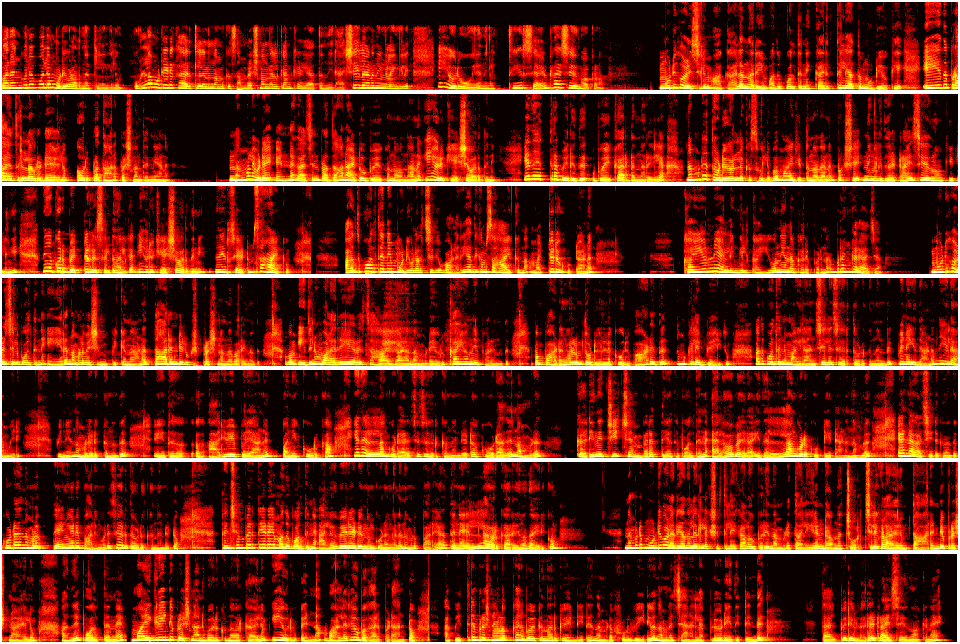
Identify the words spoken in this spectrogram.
പനങ്കുല പോലെ മുടി വളർന്നിട്ടില്ലെങ്കിലും ഉള്ള മുടിയുടെ കാര്യത്തിൽ തന്നെ നമുക്ക് സംരക്ഷണം നൽകാൻ കഴിയാത്ത നിരാശയിലാണ് നിങ്ങളെങ്കിൽ ഈ ഒരു ഓയിൽ നിങ്ങൾ തീർച്ചയായും ട്രൈ ചെയ്ത് നോക്കണം. മുടി കൊഴിച്ചിലും അകാല നിറയും അതുപോലെ തന്നെ കരുത്തില്ലാത്ത മുടിയൊക്കെ ഏത് പ്രായത്തിലുള്ളവരുടെ ആയാലും ഒരു പ്രധാന പ്രശ്നം തന്നെയാണ്. നമ്മളിവിടെ എണ്ണ കാച്ചൻ പ്രധാനമായിട്ട് ഉപയോഗിക്കുന്ന ഒന്നാണ് ഈ ഒരു കേശവർദ്ധിനി. ഇത് എത്ര പേര് ഇത് ഉപയോഗിക്കാറുണ്ടെന്നറിയില്ല. നമ്മുടെ തൊടികളിലൊക്കെ സുലഭമായി കിട്ടുന്നതാണ്. പക്ഷേ നിങ്ങൾ ഇതുവരെ ട്രൈ ചെയ്ത് നോക്കിയിട്ടില്ലെങ്കിൽ നിങ്ങൾക്കൊരു ബെറ്റർ റിസൾട്ട് നൽകാൻ ഈ ഒരു കേശവർദ്ധിനി തീർച്ചയായിട്ടും സഹായിക്കും. അതുപോലെ തന്നെ മുടി വളർച്ചയ്ക്ക് വളരെയധികം സഹായിക്കുന്ന മറ്റൊരു കൂട്ടാണ് കയ്യുണ്ണി അല്ലെങ്കിൽ കയ്യോന്നി എന്നൊക്കെ അറിയപ്പെടുന്ന ഭൃംഗരാജ. മുടി കൊഴിച്ചിൽ പോലെ തന്നെ ഏറെ നമ്മളെ വിഷമിപ്പിക്കുന്നതാണ് താരന്റെ ഒരു പ്രശ്നം എന്ന് പറയുന്നത്. അപ്പം ഇതിനും വളരെയേറെ സഹായകമാണ് നമ്മുടെ ഒരു കയ്യൊന്നി പറയുന്നത്. അപ്പം പാടങ്ങളിലും തൊടികളിലൊക്കെ ഒരുപാട് ഇത് നമുക്ക് ലഭ്യമായിരിക്കും. അതുപോലെ തന്നെ മൈലാഞ്ചിയില ചേർത്ത് കൊടുക്കുന്നുണ്ട്. പിന്നെ ഇതാണ് നീലാമ്പരി പിന്നെ നമ്മളെടുക്കുന്നത് ഇത് ആര്യവേപ്പിലയാണ് പനിക്കൂർക്ക. ഇതെല്ലാം കൂടെ അരച്ച് ചേർക്കുന്നുണ്ട് കേട്ടോ. കൂടാതെ നമ്മൾ കരിനെച്ചി ചെമ്പരത്തി അതുപോലെ തന്നെ അലോവേര ഇതെല്ലാം കൂടെ കൂട്ടിയിട്ടാണ് നമ്മൾ എണ്ണ കാച്ചിയെടുക്കുന്നത് കൂടാതെ നമ്മൾ തേങ്ങയുടെ പാലും കൂടെ ചേർത്ത് കൊടുക്കുന്നുണ്ട് കേട്ടോ. ചെമ്പരത്തിയുടെയും അതുപോലെ തന്നെ അലോവേരയുടെ ഒന്നും ഗുണങ്ങൾ നമ്മൾ പറയാതെ തന്നെ എല്ലാവർക്കും അറിയുന്നതായിരിക്കും. നമ്മുടെ മുടി വളരുക എന്നുള്ളൊരു ലക്ഷ്യത്തിലേക്കാൾ ഉപരി നമ്മുടെ തലയിലുണ്ടാകുന്ന ചൊറിച്ചിലുകളായാലും താരന്റെ പ്രശ്നമായാലും അതേപോലെ തന്നെ മൈഗ്രെയിന്റെ പ്രശ്നം അനുഭവിക്കുന്നവർക്കായാലും ഈ ഒരു എണ്ണ വളരെ ഉപകാരപ്പെടാൻ കേട്ടോ അപ്പോൾ ഇത്തരം പ്രശ്നങ്ങളൊക്കെ അനുഭവിക്കുന്നവർക്ക് വേണ്ടിയിട്ട് നമ്മുടെ ഫുൾ വീഡിയോ നമ്മുടെ ചാനലിൽ അപ്ലോഡ് ചെയ്തിട്ടുണ്ട്. താല്പര്യമുള്ളവർ ട്രൈ ചെയ്ത് നോക്കണേ.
